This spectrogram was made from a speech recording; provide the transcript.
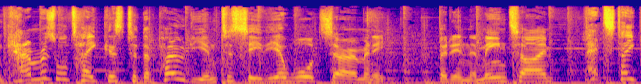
Cameras will take us to the podium to see the award ceremony. But in the meantime, let's take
